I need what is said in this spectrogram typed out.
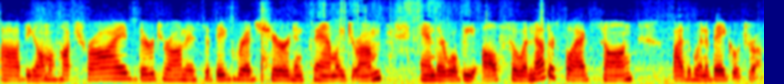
uh, the Omaha tribe. Their drum is the Big Red Sheridan family drum, and there will be also another flag song by the Winnebago drum.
